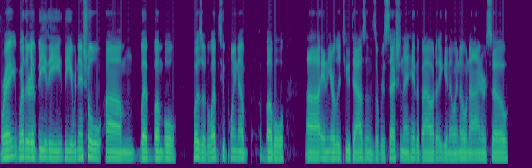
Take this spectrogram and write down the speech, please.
right? Whether Yeah. it be the the initial um, web bubble, was it the Web 2.0 bubble uh, in the early 2000s, the recession that hit about you know in 09 or so.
